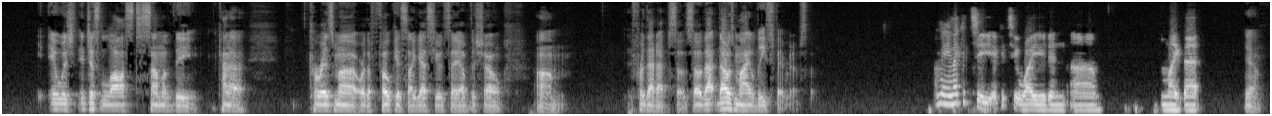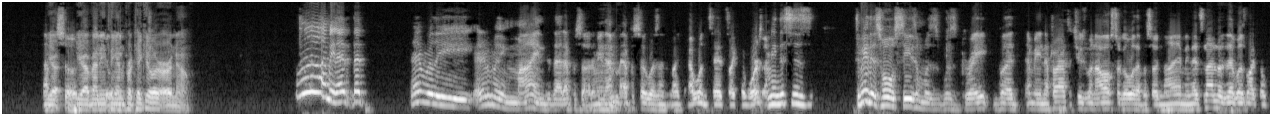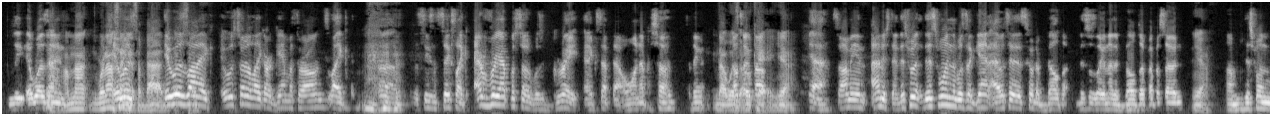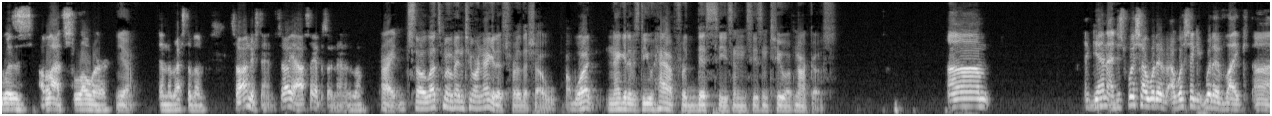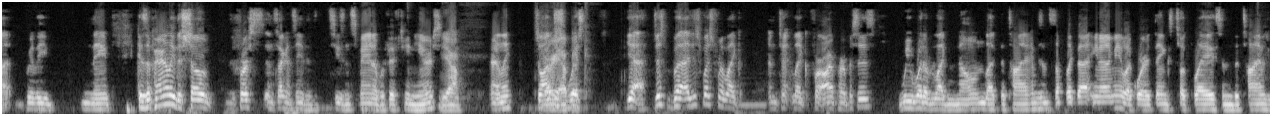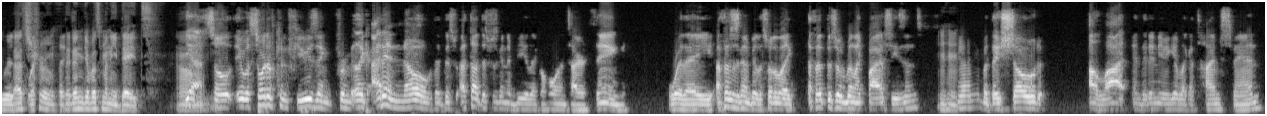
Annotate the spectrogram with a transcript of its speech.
it was it just lost some of the kind of charisma or the focus, I guess you would say, of the show um, for that episode. So that that was my least favorite episode. I mean, I could see I could see why you didn't um like that Yeah. You, episode. you have anything in particular or no? Well, I mean that that I didn't really I didn't really mind that episode. I mean that episode wasn't like I wouldn't say it's like the worst. I mean this is to me this whole season was was great, but I mean if I have to choose one, I'll also go with episode nine. I mean it's not that it was like a it wasn't. I'm not. We're not it saying was- it's a bad. it was episode. like it was sort of like our Game of Thrones, like uh, the season six. Like every episode was great except that one episode. I think that was okay. Yeah. Yeah, so I mean, I understand. This one, this one was again. I would say this sort of build up. This was like another build up episode. Yeah. Um, this one was a lot slower Yeah. than the rest of them, so I understand. So yeah, I'll say episode nine as well. All right. So let's move into our negatives for the show. What negatives do you have for this season, season two of Narcos? Um, again, I just wish I would have. I wish I would have like uh really named because apparently the show, the first and second season season span over fifteen years. Yeah. Apparently, so I just epic. wish Yeah, just but I just wish for like intent, like for our purposes, we would have like known like the times and stuff like that. You know what I mean? Like where things took place and the times where That's where- true. like- They didn't give us many dates. Um, yeah, so it was sort of confusing for me. Like, I didn't know that this. I thought this was going to be like a whole entire thing where they. I thought this was going to be sort of like. I thought this would have been like five seasons. mhm. You know what I mean? But they showed a lot, and they didn't even give like a time span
